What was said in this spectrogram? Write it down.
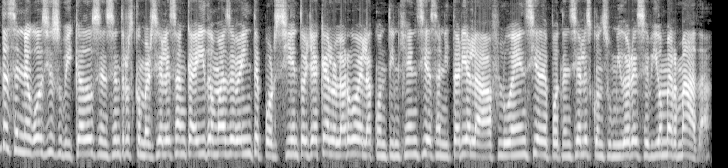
ventas en negocios ubicados en centros comerciales han caído más de 20%, ya que a lo largo de la contingencia sanitaria la afluencia de potenciales consumidores se vio mermada.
